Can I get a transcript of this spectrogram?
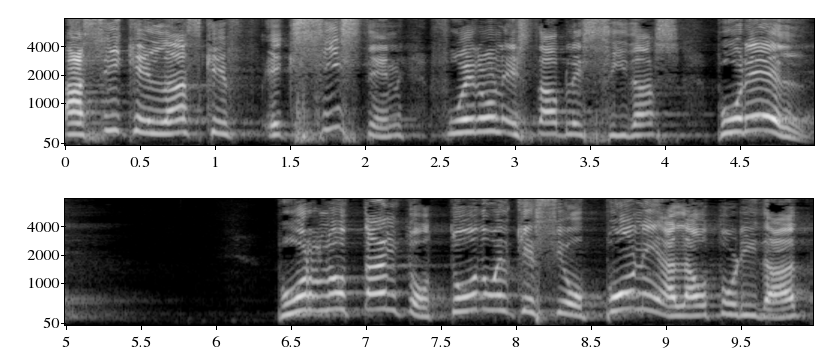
Así que las que existen fueron establecidas por Él. Por lo tanto, todo el que se opone a la autoridad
